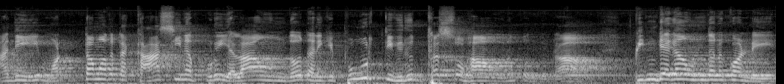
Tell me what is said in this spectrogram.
అది మొట్టమొదట కాసినప్పుడు ఎలా ఉందో దానికి పూర్తి విరుద్ధ స్వభావమును పొందుట. పిండెగా ఉందనుకోండి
